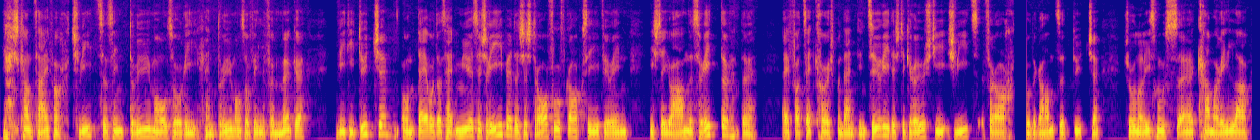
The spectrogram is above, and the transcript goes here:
Ja, ist ganz einfach. Die Schweizer sind dreimal so reich, haben dreimal so viel Vermögen wie die Deutschen. Und der, der das hat müssen schreiben, das war eine Strafaufgabe für ihn, ist der Johannes Ritter, der FAZ-Korrespondent in Zürich. Das ist der grösste Schweiz-Verachter der ganzen deutschen Journalismus-Kamarilla.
